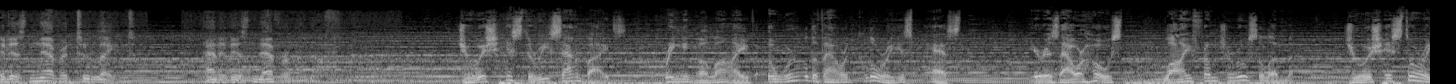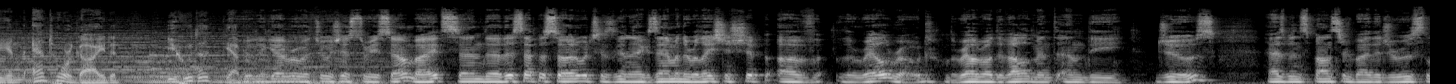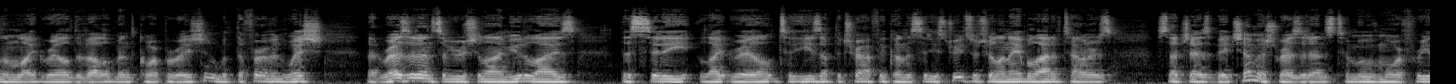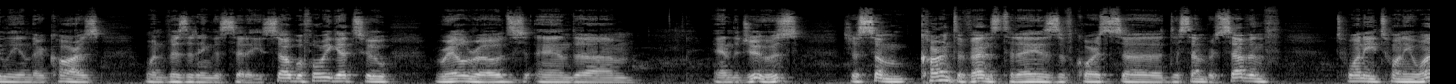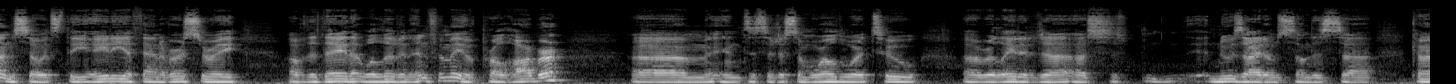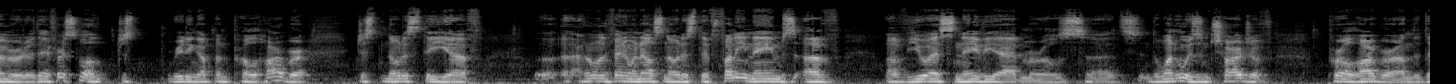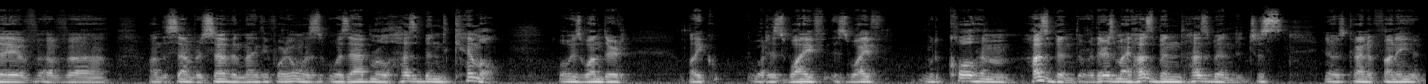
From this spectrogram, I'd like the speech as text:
it is never too late, and it is never enough. Jewish History Soundbites, bringing alive the world of our glorious past. Here is our host, live from Jerusalem, Jewish historian and tour guide, Yehuda Geberer. Yehuda Geberer with Jewish History Soundbites, and uh, this episode, which is going to examine the relationship of the railroad, the railroad development, and the Jews, has been sponsored by the Jerusalem Light Rail Development Corporation with the fervent wish that residents of Yerushalayim utilize the city light rail to ease up the traffic on the city streets, which will enable out of towners such as Beit Shemesh residents to move more freely in their cars when visiting the city. So before we get to railroads and um, and the Jews, just some current events. Today is, of course, uh, December seventh, twenty twenty one. So it's the 80th anniversary of the day that will live in infamy of Pearl Harbor. Um, and this is just some World War II uh, related uh, uh news items on this uh, commemorative day. First of all, just reading up on Pearl Harbor, just noticed the. Uh, I don't know if anyone else noticed the funny names of of U.S. Navy admirals. Uh, the one who was in charge of Pearl Harbor on the day of, of uh, on December seventh, nineteen forty one, was was Admiral Husband Kimmel. Always wondered, like, what his wife his wife would call him husband or there's my husband husband. It just you know it's kind of funny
